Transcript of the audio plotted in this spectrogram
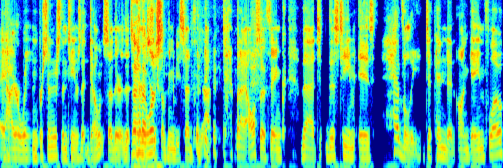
a higher win percentage than teams that don't. So there, there's just something to be said for that. but I also think that this team is heavily dependent on game flow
